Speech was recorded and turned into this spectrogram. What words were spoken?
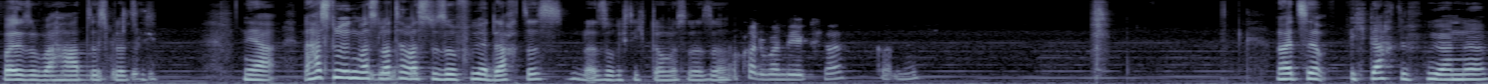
voll so behaart ist Mit dem plötzlich. Ja. Hast du irgendwas, Lotta, was du so früher dachtest? Oder so richtig dummes oder so? Auch gerade überlegt, ich weiß gerade nicht. Leute, ich dachte früher, ne?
